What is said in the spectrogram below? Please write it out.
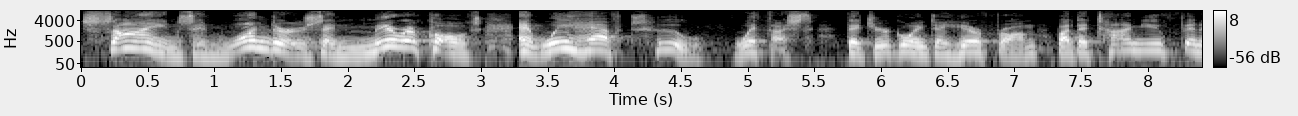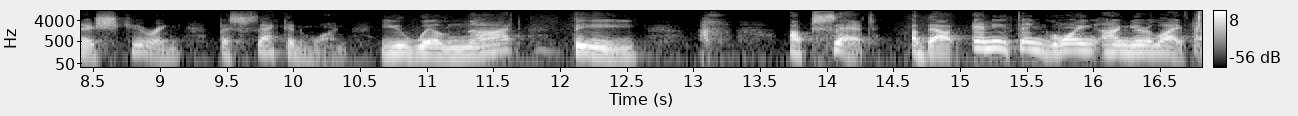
signs and wonders and miracles. And we have two with us that you're going to hear from. By the time you finish hearing the second one, you will not be upset about anything going on in your life. There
